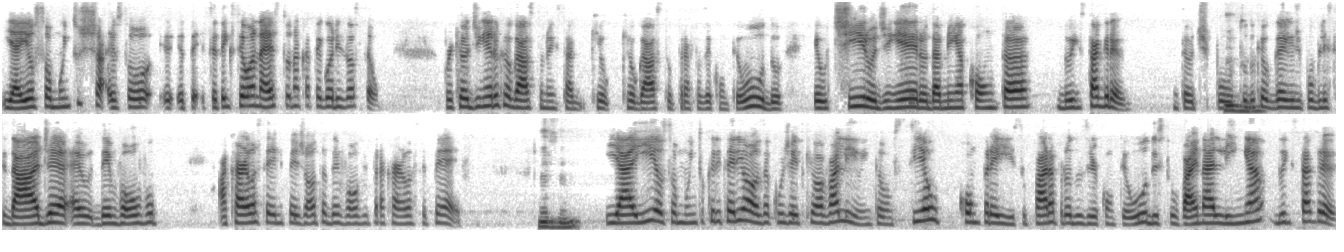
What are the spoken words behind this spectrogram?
E aí eu sou muito chata, eu sou, eu te, você tem que ser honesto na categorização. Porque o dinheiro que eu gasto no que eu, que eu gasto para fazer conteúdo, eu tiro o dinheiro da minha conta do Instagram. Então, tipo, uhum. tudo que eu ganho de publicidade, é, eu devolvo. A Carla CNPJ devolve para Carla CPF. Uhum. E aí eu sou muito criteriosa com o jeito que eu avalio. Então, se eu comprei isso para produzir conteúdo, isso vai na linha do Instagram.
